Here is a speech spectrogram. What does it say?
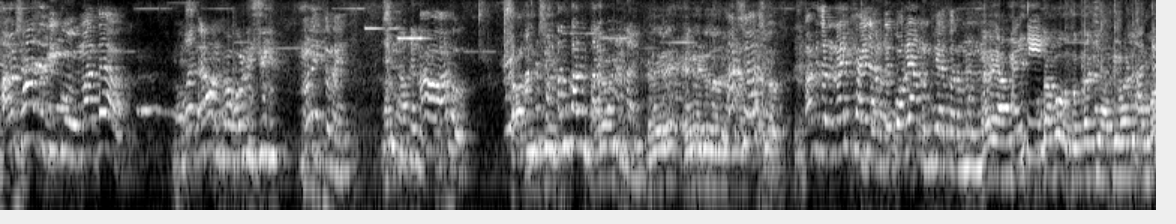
আমার সাথে দিকো মা দাও এখন খবর হইছে অনেক তো নাই মনে আসো আমি তো রাইট খাইলাম পরে আনুন হিয়া তোর মন আন্টি। তোমরা কি হ্যাপি বার্থডে করবা।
